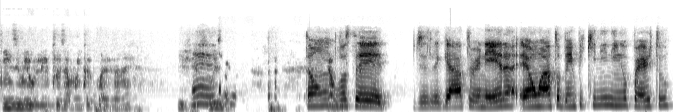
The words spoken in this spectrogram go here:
15 é, mil litros é muita coisa, né? Jesus. É. Então, é um... você desligar a torneira é um ato bem pequenininho, perto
